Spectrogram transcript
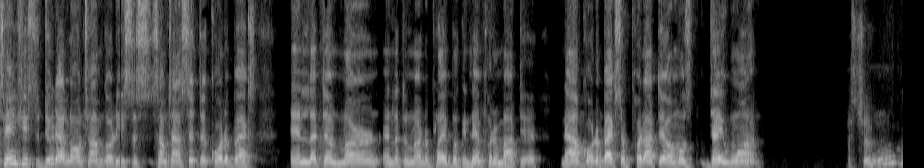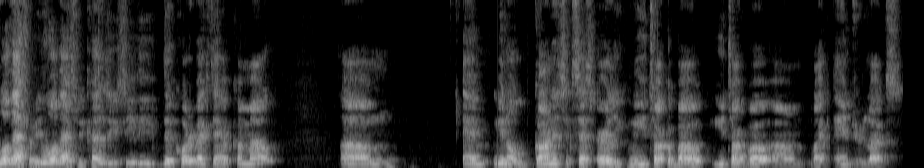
teams used to do that a long time ago. They used to sometimes sit their quarterbacks and let them learn and let them learn the playbook and then put them out there. Now quarterbacks are put out there almost day one. That's true. Mhm. Well, that's well, that's because you see the the quarterbacks that have come out, um, and you know garnered success early. When you talk about you talk about um like Andrew Lucks,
